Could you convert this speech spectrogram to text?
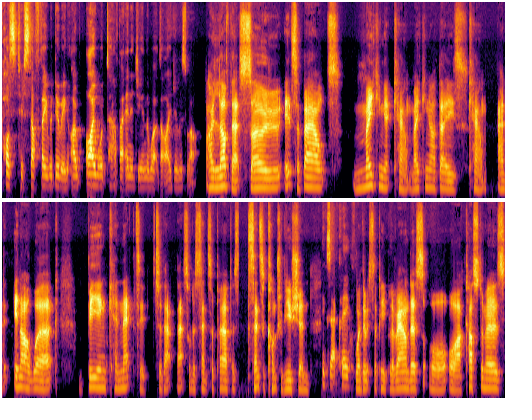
positive stuff they were doing. I, I want to have that energy in the work that I do as well. I love that. So it's about making it count, making our days count and in our work being connected to that that sort of sense of purpose sense of contribution. Exactly. Whether it's the people around us or or our customers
